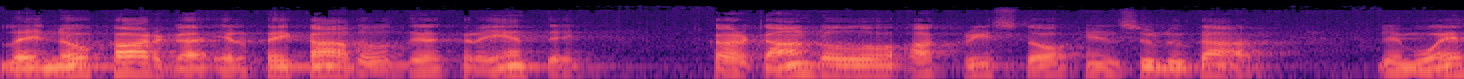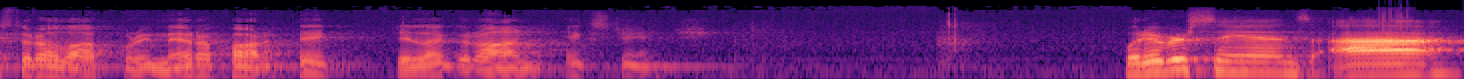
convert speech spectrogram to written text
Le no carga el pecado del creyente, cargándolo a Cristo en su lugar, demuestra la primera parte de la gran exchange. Whatever sins I,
